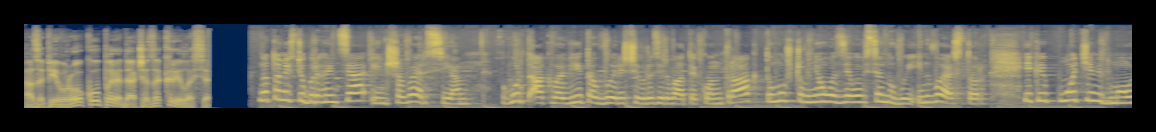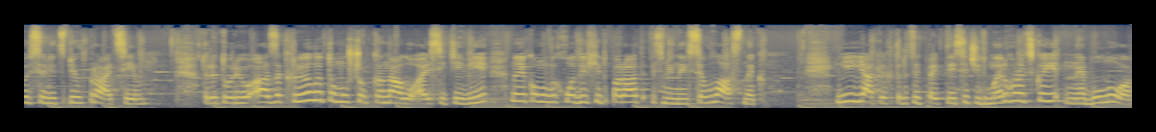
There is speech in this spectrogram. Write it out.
А за півроку передача закрилася. Натомість у Бригинця інша версія. Гурт Аквавіта вирішив розірвати контракт, тому що в нього з'явився новий інвестор, який потім відмовився від співпраці. Територію А закрили, тому що в каналу ICTV, на якому виходив хіт парад, змінився власник. Ніяких 35 тисяч від Миргородської не було.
